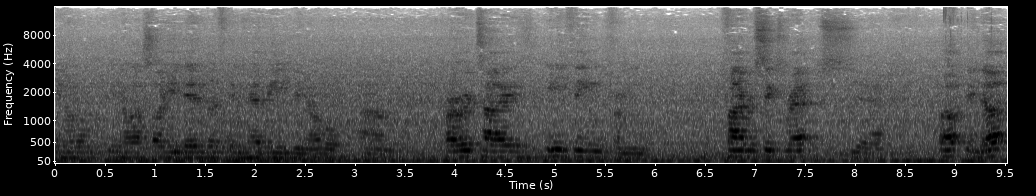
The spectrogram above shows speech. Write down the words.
You know, you know, I saw you deadlifting heavy. You know, um, prioritize anything from five or six reps Yeah. up and up.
